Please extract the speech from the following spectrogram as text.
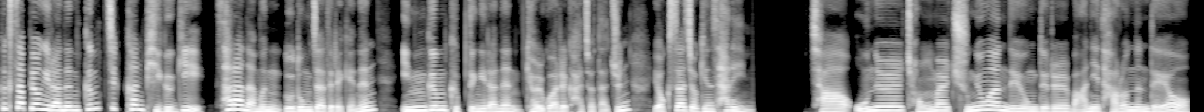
흑사병이라는 끔찍한 비극이 살아남은 노동자들에게는 임금 급등이라는 결과를 가져다 준 역사적인 사례입니다. 자, 오늘 정말 중요한 내용들을 많이 다뤘는데요.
